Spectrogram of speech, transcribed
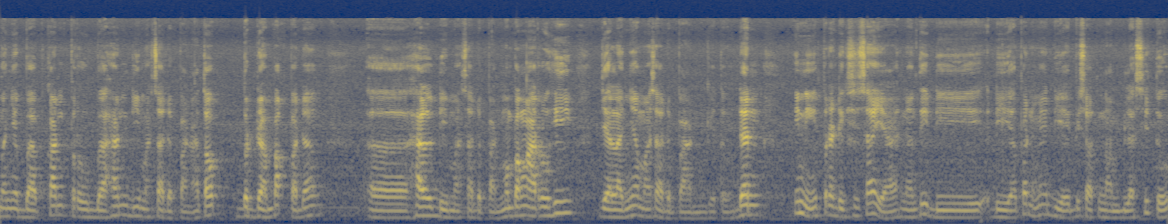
menyebabkan perubahan di masa depan atau berdampak pada e, hal di masa depan, mempengaruhi jalannya masa depan gitu. Dan ini prediksi saya nanti di di apa namanya di episode 16 itu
